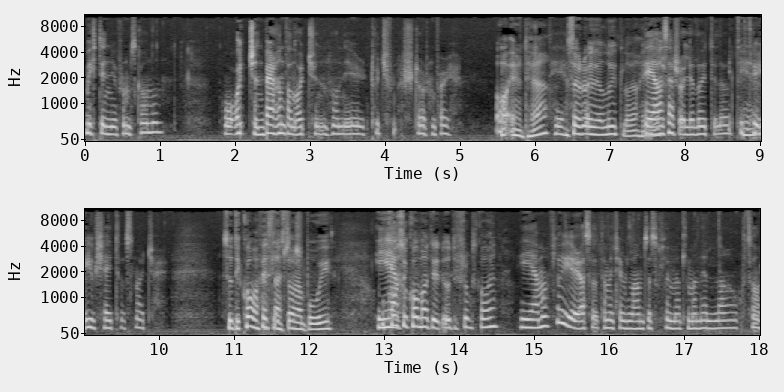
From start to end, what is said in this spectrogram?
mitt inne fra skånen og åttjen, bare han den åttjen, hun er tutsfornørst år som førre. Å, er det det? Ja. Så er det øyla løytla her? Ja, så er det øyla løytla, det er jo tjej tusen åttjer. Så det kommer først en stor boi? Ja. Og hvordan kommer du ut i Fromskogen? Ja, man flyger, altså, da man kommer til landet, så flyger man til Manila, og så,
